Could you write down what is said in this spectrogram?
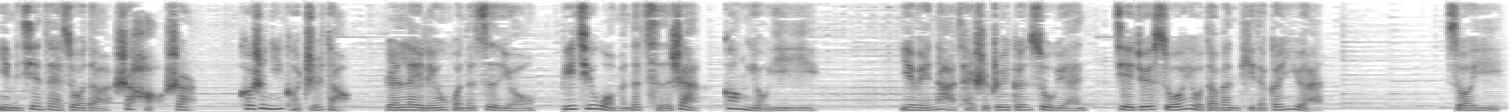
你们现在做的是好事儿，可是你可知道，人类灵魂的自由比起我们的慈善更有意义，因为那才是追根溯源、解决所有的问题的根源。所以。《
